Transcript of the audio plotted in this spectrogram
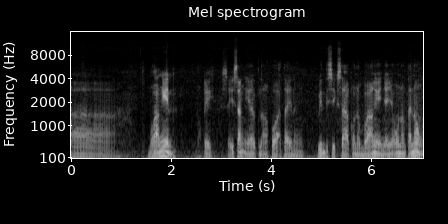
ah, buhangin. Okay, sa isang elf nakakuha tayo ng 26 sako na buhangin. Yan yung unang tanong.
